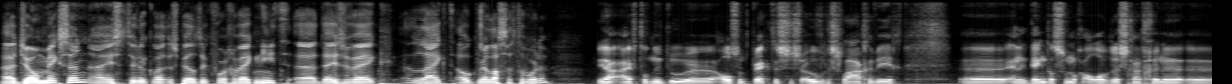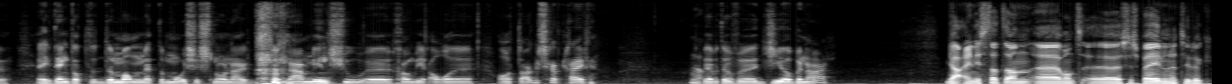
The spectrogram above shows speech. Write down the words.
Eh, Joe Mixon eh, is natuurlijk, speelt natuurlijk vorige week niet. Eh, deze week lijkt ook weer lastig te worden. Ja, hij heeft tot nu toe eh, al zijn practices overgeslagen weer. Eh, en ik denk dat ze hem nog alle rust gaan gunnen. eh, en ik denk dat de, de man met de mooiste snor naar, naar Minshew eh, gewoon weer alle, alle targets gaat krijgen. We hebben het over Gio Bernard. Ja, en is dat dan, eh, want eh, ze spelen natuurlijk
